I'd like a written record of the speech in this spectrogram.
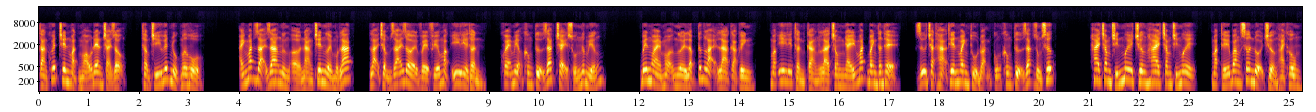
tàn khuyết trên mặt máu đen trải rộng, thậm chí huyết nhục mơ hồ. Ánh mắt dại ra ngừng ở nàng trên người một lát, lại chậm rãi rời về phía mặc y hề thần, khoe miệng không tự giác chảy xuống nước miếng. Bên ngoài mọi người lập tức lại là cả kinh, mặc y thần càng là trong nháy mắt banh thân thể, giữ chặt hạ thiên manh thủ đoạn cũng không tự giác dùng sức. 290 chương 290, mặt thế băng sơn đội trưởng hay không?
